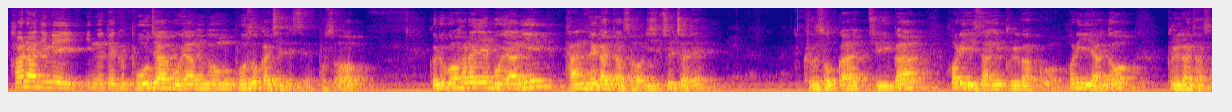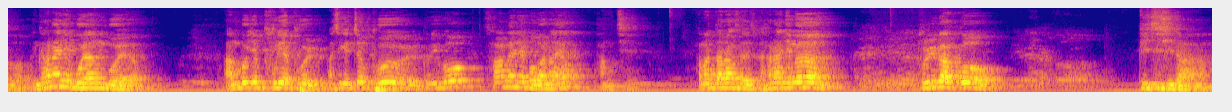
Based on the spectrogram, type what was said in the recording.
하나님의 있는데 그 보좌 모양도 보석같이 돼 있어요. 보석. 그리고 하나님의 모양이 단대 같아서 27절에 그 속과 주위가 허리 이상이 불 같고 허리 이하도 불 같아서 그러니까 하나님의 모양은 뭐예요? 안 보이죠? 불의 불. 아시겠죠? 불. 그리고 사면에 뭐가 나요? 광채. 한번 따라서 하겠습니다. 하나님은 불 같고 빛이시다.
